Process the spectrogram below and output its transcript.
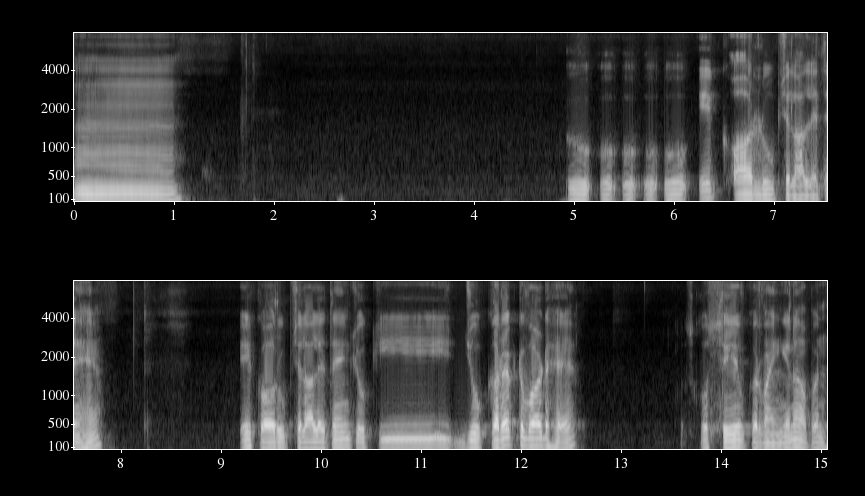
Hmm, एक और लूप चला लेते हैं। एक और लूप चला लेते हैं क्योंकि जो करेक्ट वर्ड है उसको सेव करवाएँगे ना अपन।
